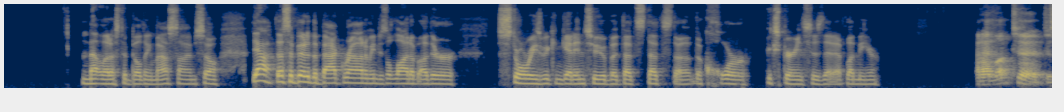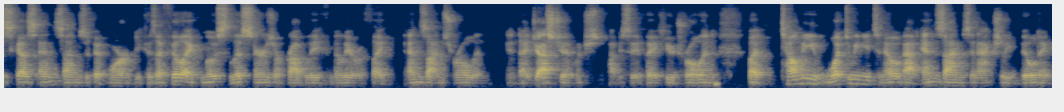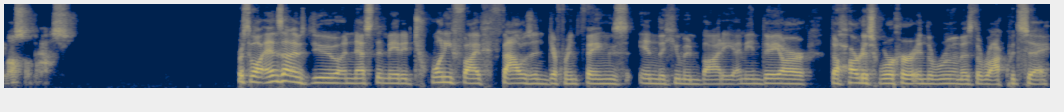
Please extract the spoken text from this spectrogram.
and that led us to building Masszymes. So, yeah, that's a bit of the background. I mean, there's a lot of other stories we can get into, but that's that's the the core experiences that have led me here. And I'd love to discuss enzymes a bit more because I feel like most listeners are probably familiar with like enzymes' role in, in digestion, which obviously they play a huge role in. But tell me, what do we need to know about enzymes in actually building muscle mass? First of all, enzymes do an estimated 25,000 different things in the human body. I mean, they are the hardest worker in the room, as The Rock would say.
